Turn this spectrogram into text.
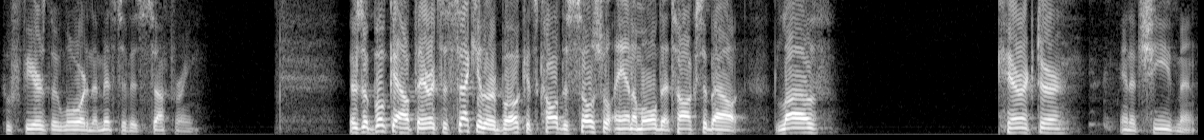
who fears the Lord in the midst of his suffering. There's a book out there, it's a secular book. It's called The Social Animal that talks about love, character, and achievement.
